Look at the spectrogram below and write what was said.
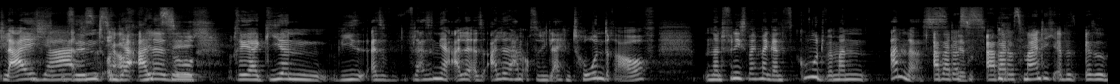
gleich Ja, sind und ja ja alle so witzig. reagieren wie, also da sind ja alle, also alle haben auch so den gleichen Ton drauf. Und dann finde ich es manchmal ganz gut, wenn man anders Aber das, ist. aber das meinte ich, also- also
